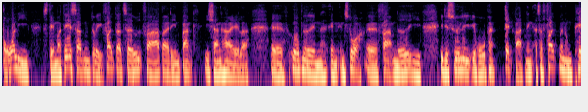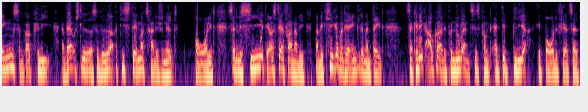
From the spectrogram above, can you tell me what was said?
borgerlige stemmer. Det er sådan, du ved, folk, der er taget ud for at arbejde i en bank i Shanghai, eller øh, åbnet en, en, en stor øh, farm nede i, i det sydlige Europa. Den retning. Altså folk med nogle penge, som godt kan lide erhvervslivet osv., og, og de stemmer traditionelt borgerligt. Så det vil sige, at det er også derfor, når vi, når vi kigger på det her enkelte mandat, så kan vi ikke afgøre det på nuværende tidspunkt, at det bliver et borgerligt flertal.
